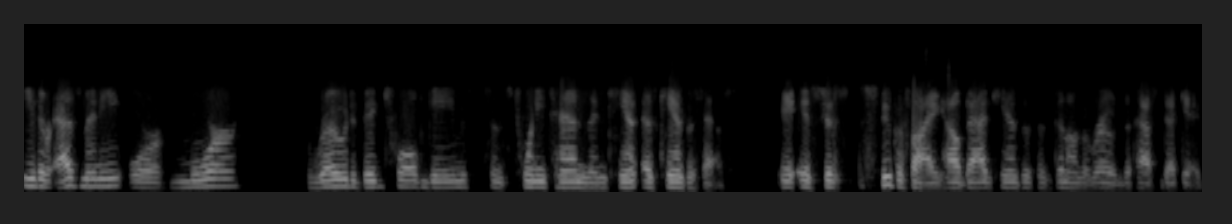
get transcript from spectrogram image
either as many or more road Big 12 games since 2010 than can, as Kansas has. It, it's just stupefying how bad Kansas has been on the road the past decade.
